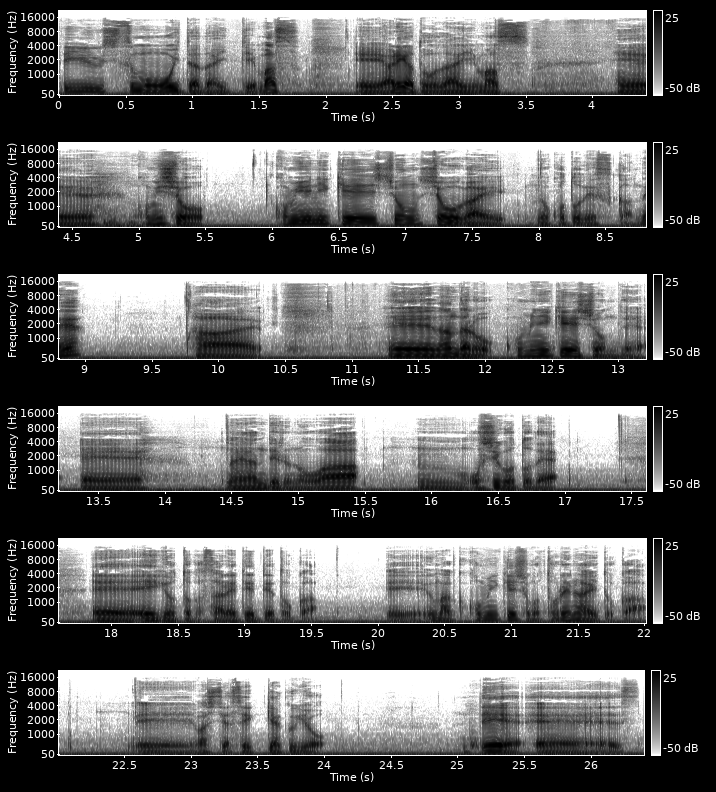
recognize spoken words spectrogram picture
っていう質問をいただいてます。えー、ありがとうございます。えー、コミュ障、コミュニケーション障害のことですかね。はい。えー、なんだろう、コミュニケーションで、えー、悩んでるのは、うん、お仕事で、えー、営業とかされててとか、えー、うまくコミュニケーションが取れないとか、えー、ましてや接客業で、えー、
